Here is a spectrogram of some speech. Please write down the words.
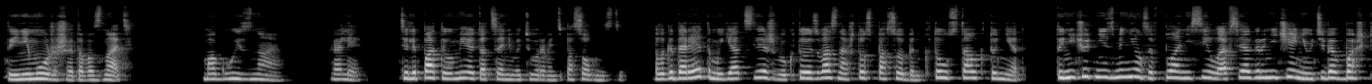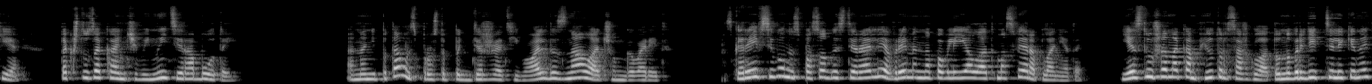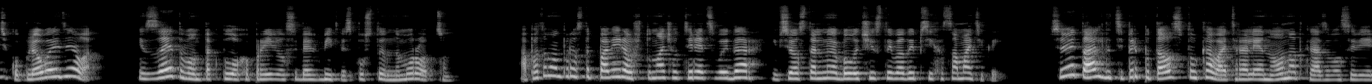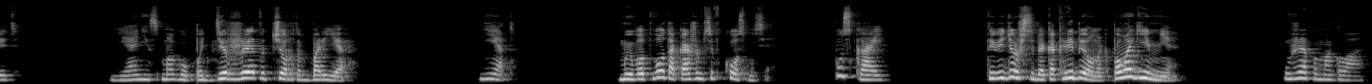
Ты не можешь этого знать. Могу и знаю. Роле, телепаты умеют оценивать уровень способностей. Благодаря этому я отслеживаю, кто из вас на что способен, кто устал, кто нет. Ты ничуть не изменился в плане силы, а все ограничения у тебя в башке. Так что заканчивай ныть и работай. Она не пыталась просто поддержать его, Альда знала, о чем говорит. Скорее всего, на способности Роле временно повлияла атмосфера планеты. Если уж она компьютер сожгла, то навредить телекинетику – плевое дело. Из-за этого он так плохо проявил себя в битве с пустынным уродцем. А потом он просто поверил, что начал терять свой дар, и все остальное было чистой воды психосоматикой. Все это Альда теперь пыталась втолковать Роле, но он отказывался верить. «Я не смогу, поддержи этот чертов барьер!» «Нет, мы вот-вот окажемся в космосе. Пускай. Ты ведешь себя как ребенок, помоги мне. Уже помогла.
